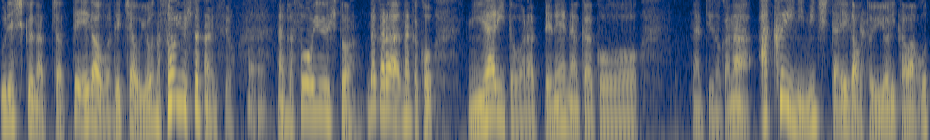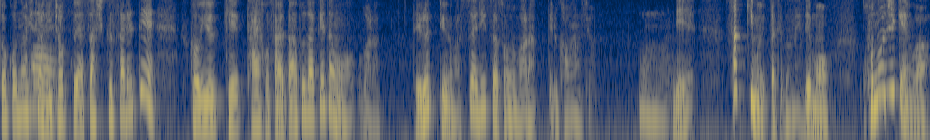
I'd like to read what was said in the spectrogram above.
嬉しくなっちゃって笑顔が出ちゃうような、そういう人なんですよ。なんかそういう人なの。だから、なんかこう、にやりと笑ってね、なんかこう、なんていうのかな、悪意に満ちた笑顔というよりかは、男の人にちょっと優しくされて、こういうけ逮捕された後だけでも笑ってるっていうのが、それは実はその笑ってる顔なんですよ。うんで、さっきも言ったけどね、でも、この事件は、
